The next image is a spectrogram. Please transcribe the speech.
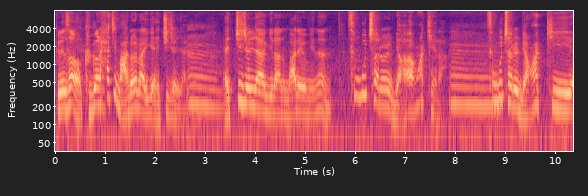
그래서 그걸 하지 말아라 이게 엣지 전략이에요. 음, 엣지 전략이라는 말의 의미는 승부처를 명확히 해라. 음, 승부처를 명확히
